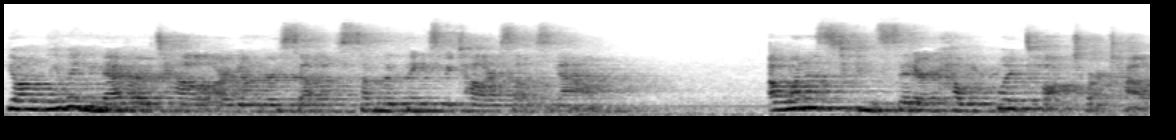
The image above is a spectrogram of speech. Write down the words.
Y'all, we would never tell our younger selves some of the things we tell ourselves now. I want us to consider how we would talk to our child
